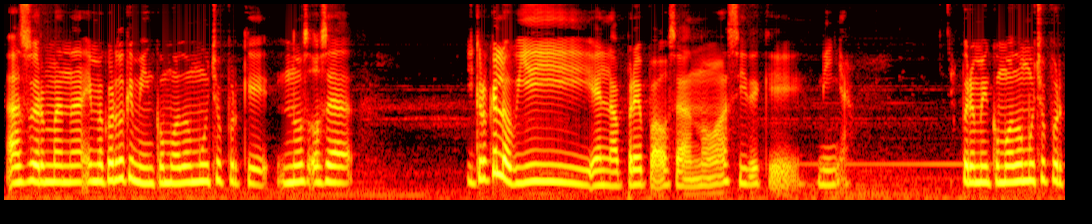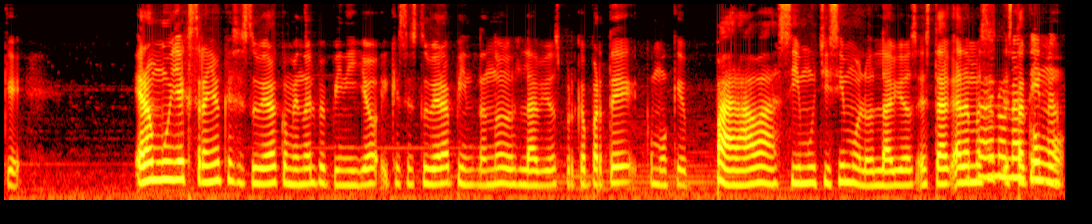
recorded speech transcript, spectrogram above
a su hermana y me acuerdo que me incomodó mucho porque no, o sea, y creo que lo vi en la prepa, o sea, no así de que niña. Pero me incomodó mucho porque era muy extraño que se estuviera comiendo el pepinillo y que se estuviera pintando los labios, porque aparte como que paraba así muchísimo los labios. Está, además está como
